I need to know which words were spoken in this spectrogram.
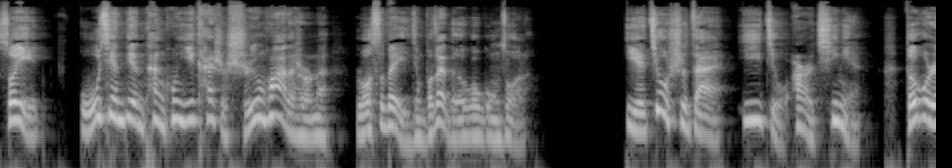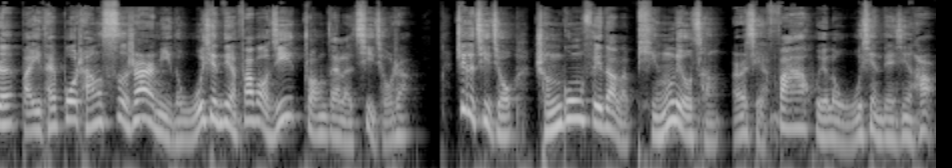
所以无线电探空仪开始实用化的时候呢，罗斯贝已经不在德国工作了。也就是在1927年，德国人把一台波长42米的无线电发报机装在了气球上，这个气球成功飞到了平流层，而且发回了无线电信号。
